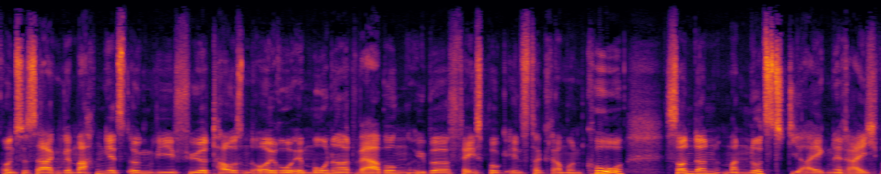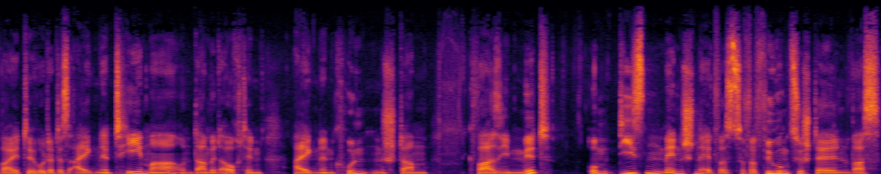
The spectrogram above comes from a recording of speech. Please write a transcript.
und zu sagen, wir machen jetzt irgendwie für 1000 Euro im Monat Werbung über Facebook, Instagram und Co., sondern man nutzt die eigene Reichweite oder das eigene Thema und damit auch den eigenen Kundenstamm quasi mit, um diesen Menschen etwas zur Verfügung zu stellen, was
